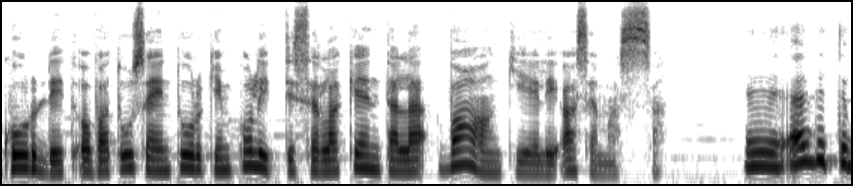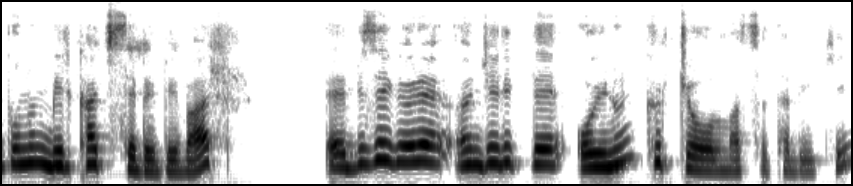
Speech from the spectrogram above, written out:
Kurdit ovat usein Turkin poliittisella kentällä vaankieliasemassa. Elbette bunun birkaç sebebi var. Bize göre öncelikle oyunun Kürtçe olması tabii ki.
